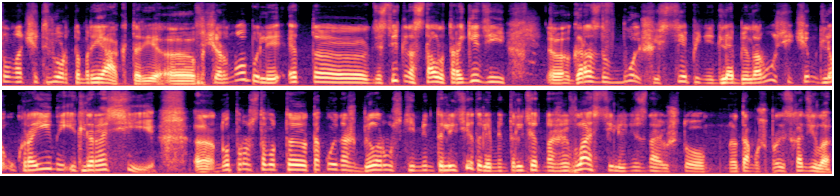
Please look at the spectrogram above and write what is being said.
произошло на четвертом реакторе э, в Чернобыле, это действительно стало трагедией э, гораздо в большей степени для Беларуси, чем для Украины и для России. Э, но просто вот э, такой наш белорусский менталитет или менталитет нашей власти, или не знаю, что там уж происходило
